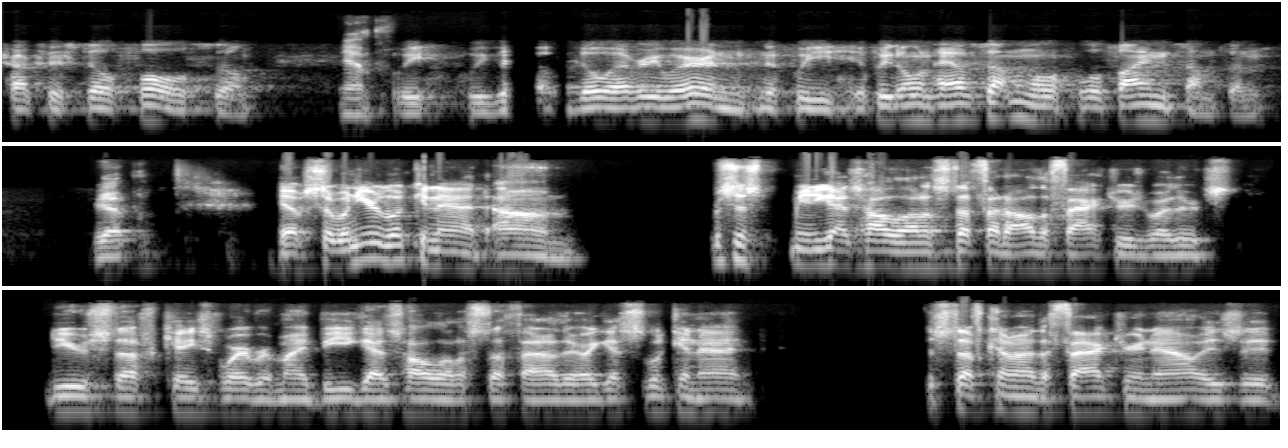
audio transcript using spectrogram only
trucks are still full. So Yep. we we go- everywhere, and if we if we don't have something, we'll we'll find something. Yep. Yep. So when you're looking at, um, let's just, I mean, you guys haul a lot of stuff out of all the factories, whether it's Deere stuff, case, wherever it might be. You guys haul a lot of stuff out of there. I guess looking at the stuff coming out of the factory now, is it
